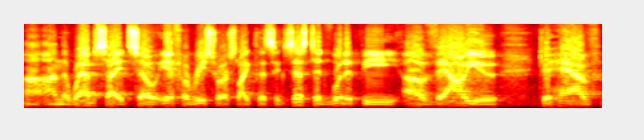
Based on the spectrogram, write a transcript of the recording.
uh, on the website. So if a resource like this existed, would it be of value to have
